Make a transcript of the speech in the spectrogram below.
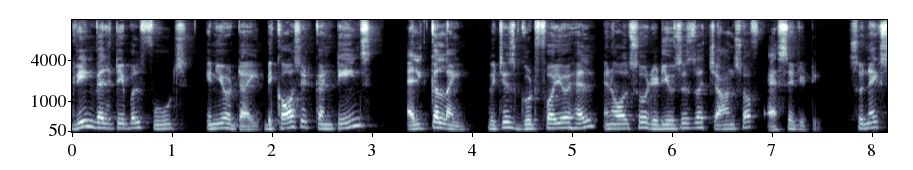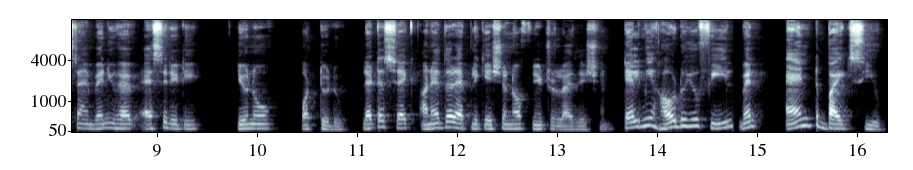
green vegetable foods in your diet because it contains alkaline which is good for your health and also reduces the chance of acidity. So next time when you have acidity, you know what to do. Let us check another application of neutralization. Tell me how do you feel when ant bites you?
